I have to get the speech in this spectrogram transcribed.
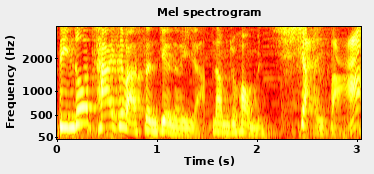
顶多差这把圣剑而已啦。那我们就换我们下一把。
